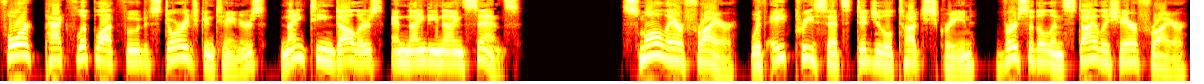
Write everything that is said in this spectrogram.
4 pack Fliplot food storage containers, $19.99. Small air fryer, with 8 presets digital touchscreen, versatile and stylish air fryer,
